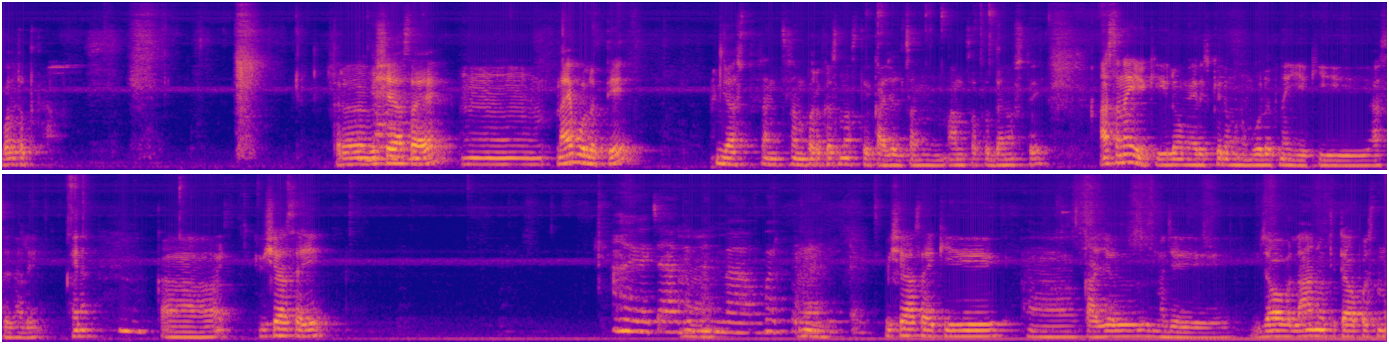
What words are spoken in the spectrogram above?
बोलतात का? तर विषय असा आहे नाही बोलत ते. जास्त त्यांचा संपर्कच नसतो काजलचा आमचा सुद्धा नसतोय. असं नाही आहे की लव्ह मॅरेज केलं म्हणून बोलत नाही आहे की असं झालं आहे है ना. का विषय असा आहे. विषय असा आहे की काजल म्हणजे जेव्हा लहान होती तेव्हापासून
